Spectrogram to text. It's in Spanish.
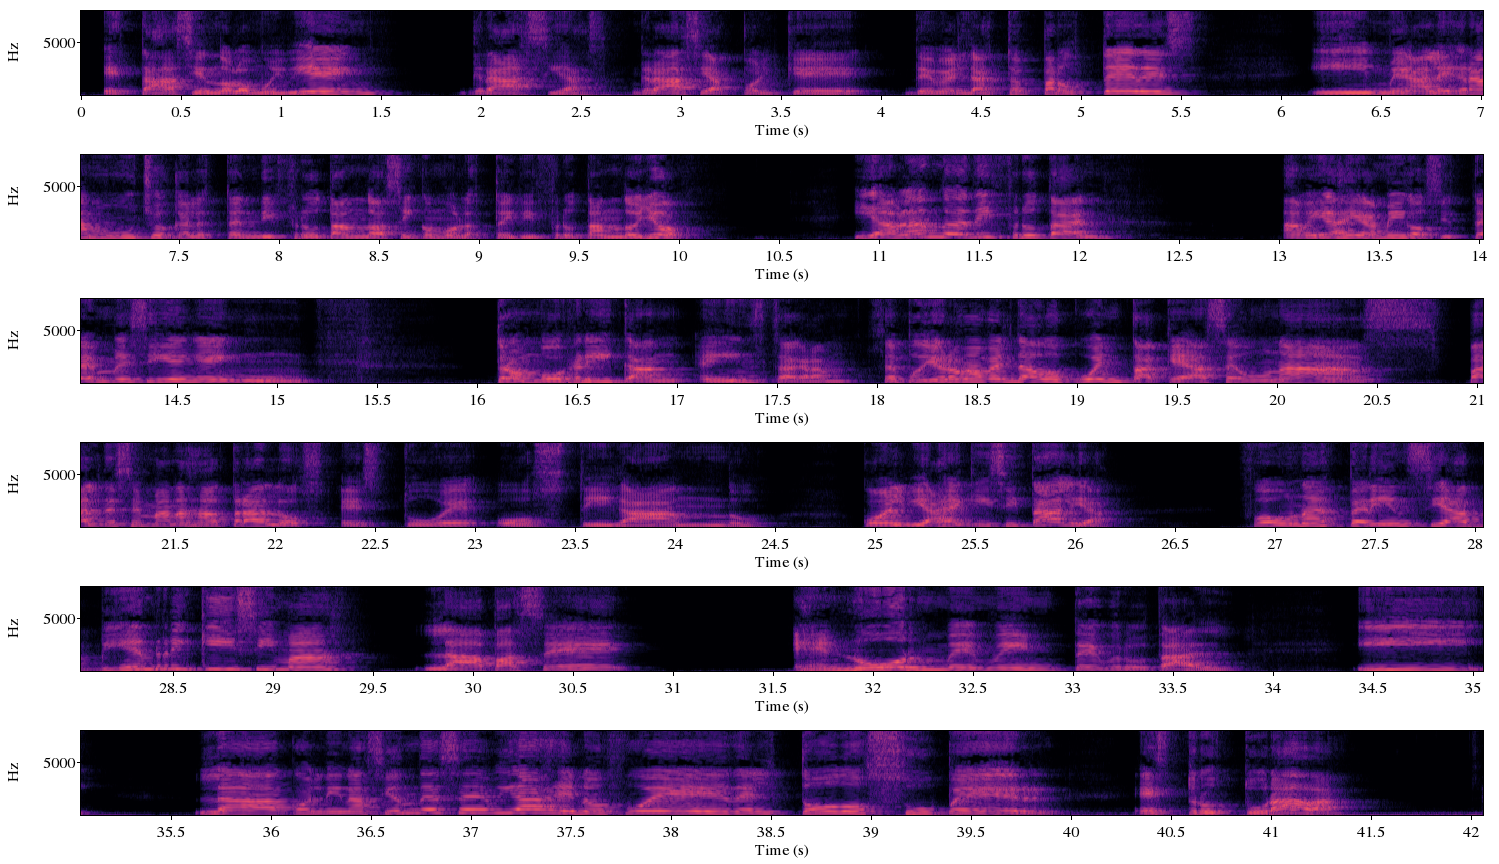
Estás haciéndolo muy bien. Gracias, gracias porque de verdad esto es para ustedes. Y me alegra mucho que lo estén disfrutando así como lo estoy disfrutando yo. Y hablando de disfrutar, amigas y amigos, si ustedes me siguen en Tromborrican en Instagram, se pudieron haber dado cuenta que hace unas de semanas atrás los estuve hostigando con el viaje que a Italia. Fue una experiencia bien riquísima, la pasé enormemente brutal. Y la coordinación de ese viaje no fue del todo súper estructurada,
